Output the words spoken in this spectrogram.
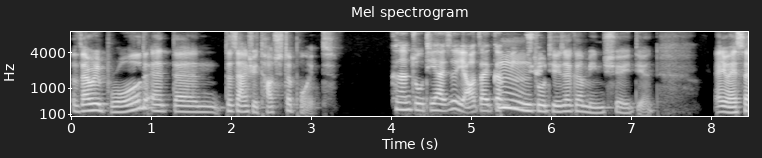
very broad and then doesn't actually touch the point。可能主题还是也要再更明确，嗯，主题再更明确一点。Anyway, so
